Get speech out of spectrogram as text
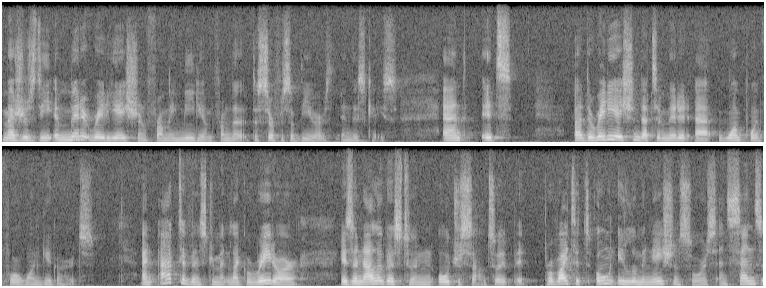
measures the emitted radiation from a medium, from the, the surface of the Earth in this case. And it's uh, the radiation that's emitted at 1.41 gigahertz. An active instrument like a radar is analogous to an ultrasound. So it, it provides its own illumination source and sends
